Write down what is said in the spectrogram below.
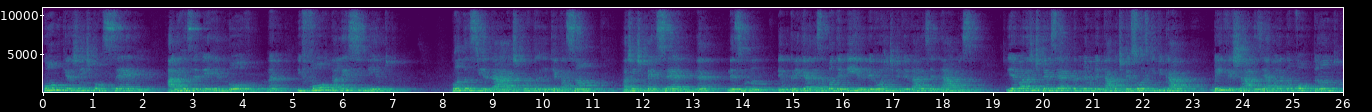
Como que a gente consegue ali receber renovo, né? E fortalecimento. Quanta ansiedade, quanta inquietação a gente percebe, né? Nesse eu creio que essa pandemia levou a gente a viver várias etapas. E agora a gente percebe que está vivendo uma etapa de pessoas que ficaram bem fechadas e agora estão voltando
